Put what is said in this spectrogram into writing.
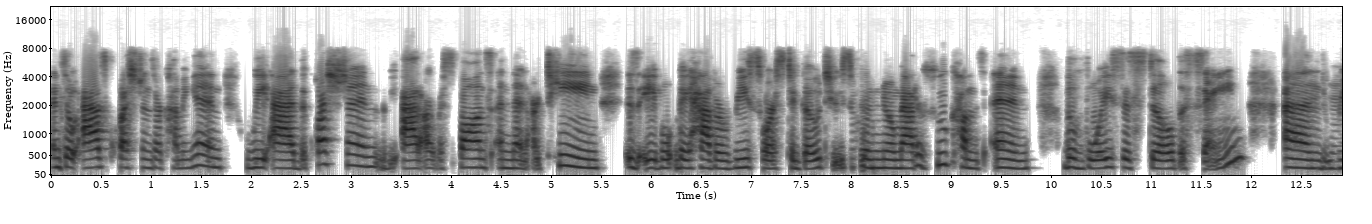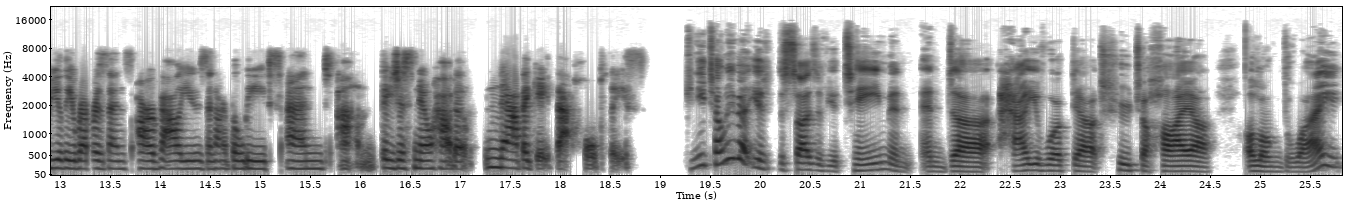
And so, as questions are coming in, we add the question, we add our response, and then our team is able, they have a resource to go to. So, no matter who comes in, the voice is still the same and mm-hmm. really represents our values and our beliefs. And um, they just know how to navigate that whole place. Can you tell me about your, the size of your team and and uh, how you've worked out who to hire along the way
